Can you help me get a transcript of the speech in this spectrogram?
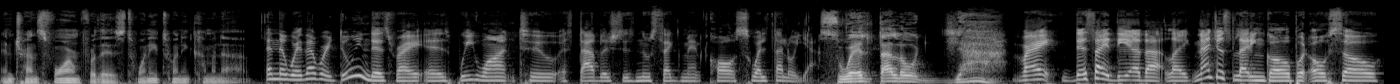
and transform for this 2020 coming up. And the way that we're doing this, right, is we want to establish this new segment called Suéltalo Ya. Suéltalo ya. Right? This idea that, like, not just letting go, but also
